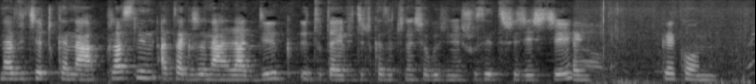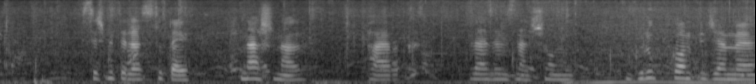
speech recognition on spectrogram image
na wycieczkę na Praslin, a także na Ladyk. I tutaj wycieczka zaczyna się o godzinie 6.30. Gekon. Jesteśmy teraz tutaj w National Park. Razem z naszą grupką idziemy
